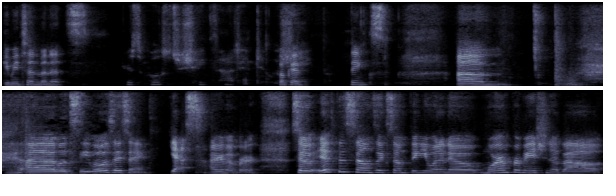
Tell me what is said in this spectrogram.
Give me 10 minutes. You're supposed to shake that into Okay, shape. thanks. Um, uh, let's see. What was I saying? Yes, I remember. So if this sounds like something you want to know more information about,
